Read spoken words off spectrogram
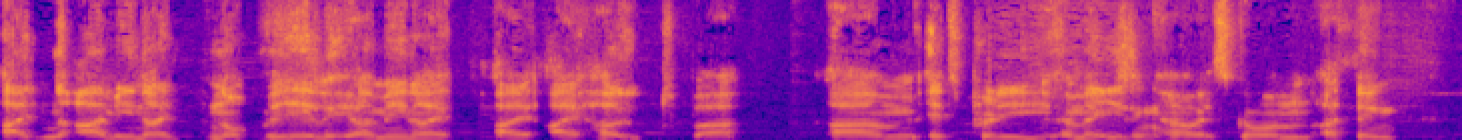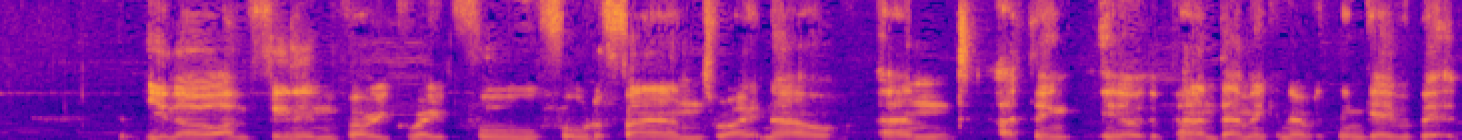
I, I mean, I not really. I mean, I, I, I hoped, but um, it's pretty amazing how it's gone. I think, you know, I'm feeling very grateful for all the fans right now, and I think you know the pandemic and everything gave a bit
